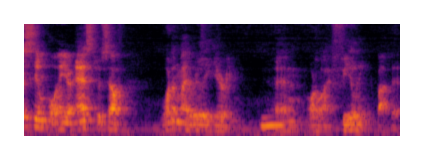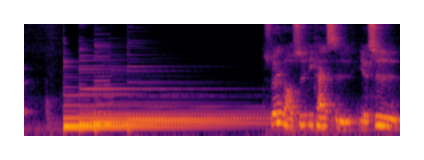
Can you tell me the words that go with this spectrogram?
simple, and you ask yourself, what am I really hearing, and what am I feeling about that? 所以老师一开始也是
